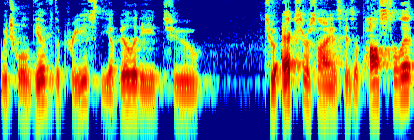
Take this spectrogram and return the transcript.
which will give the priest the ability to, to exercise his apostolate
